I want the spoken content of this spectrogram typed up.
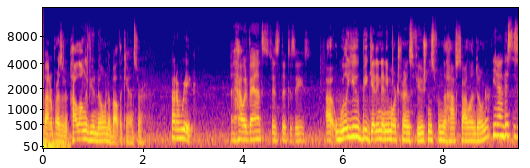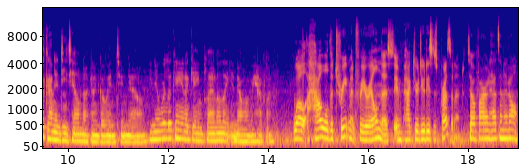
Madam President, how long have you known about the cancer? About a week. And how advanced is the disease? Uh, will you be getting any more transfusions from the half Cylon donor? You know, this is the kind of detail I'm not going to go into now. You know, we're looking at a game plan. I'll let you know when we have one. Well, how will the treatment for your illness impact your duties as president? So far, it hasn't at all.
